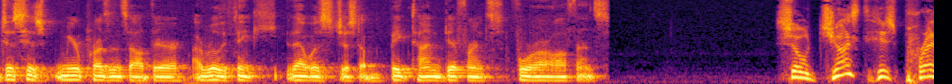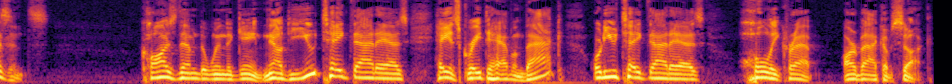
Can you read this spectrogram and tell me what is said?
just his mere presence out there, I really think that was just a big time difference for our offense. So just his presence caused them to win the game. Now, do you take that as, hey, it's great to have him back? Or do you take that as, holy crap, our backups suck?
